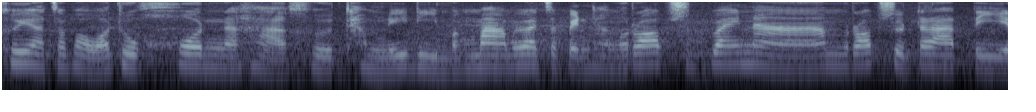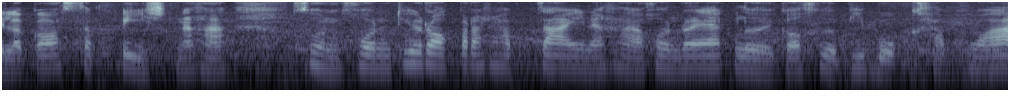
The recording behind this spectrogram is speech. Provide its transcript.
คืออยากจะบอกว่าทุกคนนะคะคือทำได้ดีมากๆ ไม่ว่าจะเป็นทั้งรอบชุดว่ายน้ำรอบชุดราตรีแล้วก็สปีชนะคะ ส่วนคนที่ร็อกประทับใจนะคะ คนแรกเลยก็คือพี่บุ๊กค่ะเพราะว่า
